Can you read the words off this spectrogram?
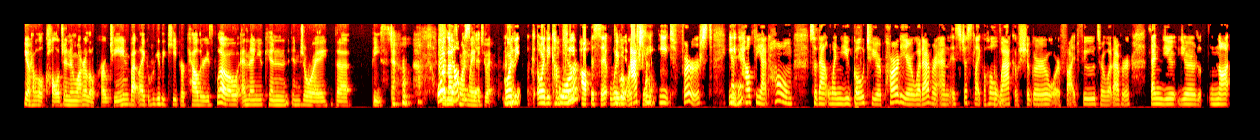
you know, have a little collagen in water, a little protein, but like really keep your calories low. And then you can enjoy the feast. or so that's one way to do it. Or mm-hmm. the or the complete or opposite, where you actually eat first, eat mm-hmm. healthy at home, so that when you go to your party or whatever, and it's just like a whole mm-hmm. whack of sugar or fried foods or whatever, then you you're not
